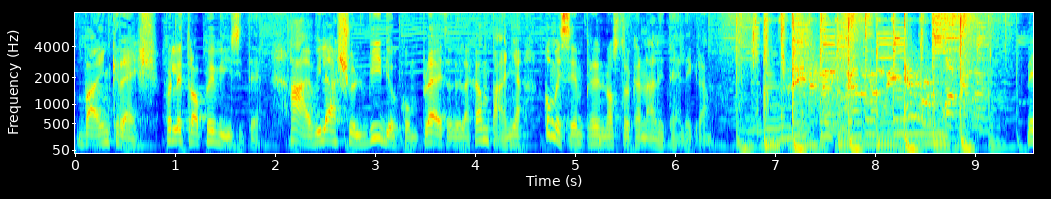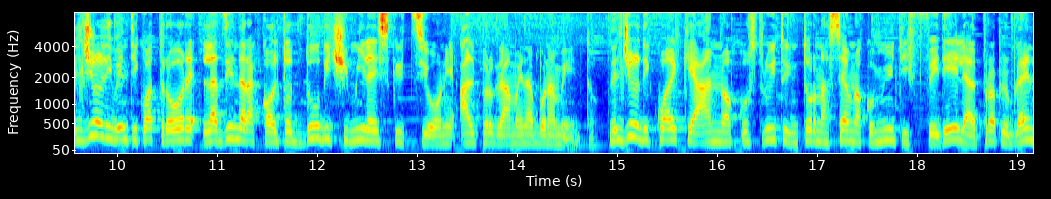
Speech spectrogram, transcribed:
va in crash per le troppe visite. Ah, vi lascio il video completo della campagna come sempre nel nostro canale Telegram. Nel giro di 24 ore l'azienda ha raccolto 12.000 iscrizioni al programma in abbonamento. Nel giro di qualche anno ha costruito intorno a sé una community fedele al proprio brand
